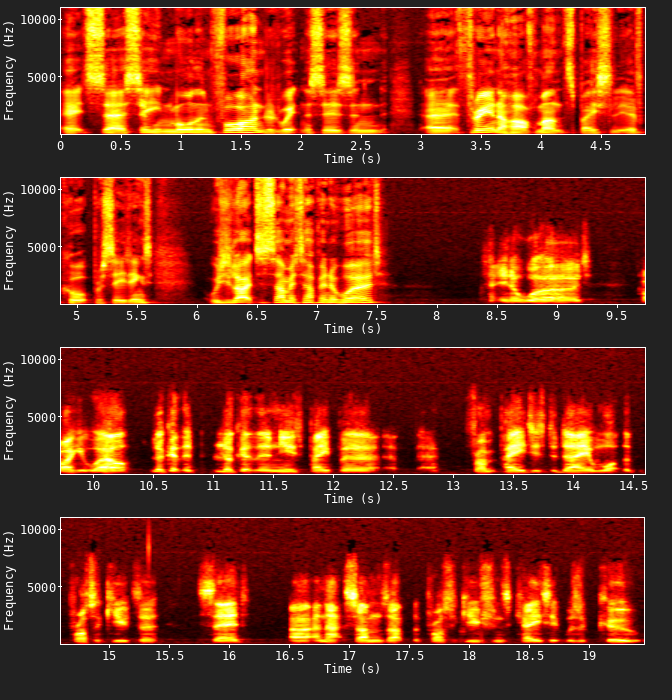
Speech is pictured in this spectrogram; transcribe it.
It's uh, seen more than 400 witnesses and uh, three and a half months, basically, of court proceedings. Would you like to sum it up in a word? In a word, crikey. Well, look at the look at the newspaper uh, front pages today and what the prosecutor said, uh, and that sums up the prosecution's case. It was a coup.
